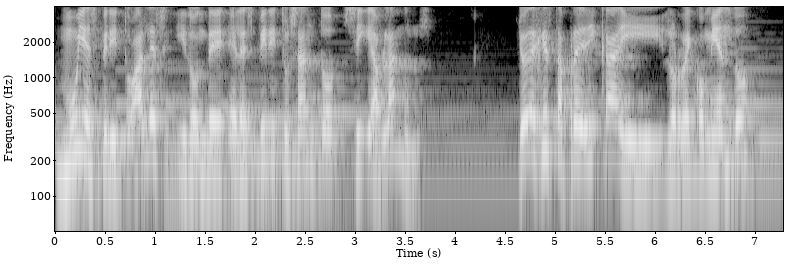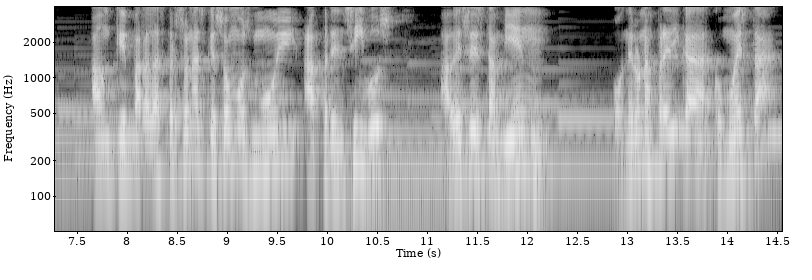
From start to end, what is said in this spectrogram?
muy espirituales y donde el Espíritu Santo sigue hablándonos. Yo dejé esta prédica y lo recomiendo, aunque para las personas que somos muy aprensivos, a veces también poner una prédica como esta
